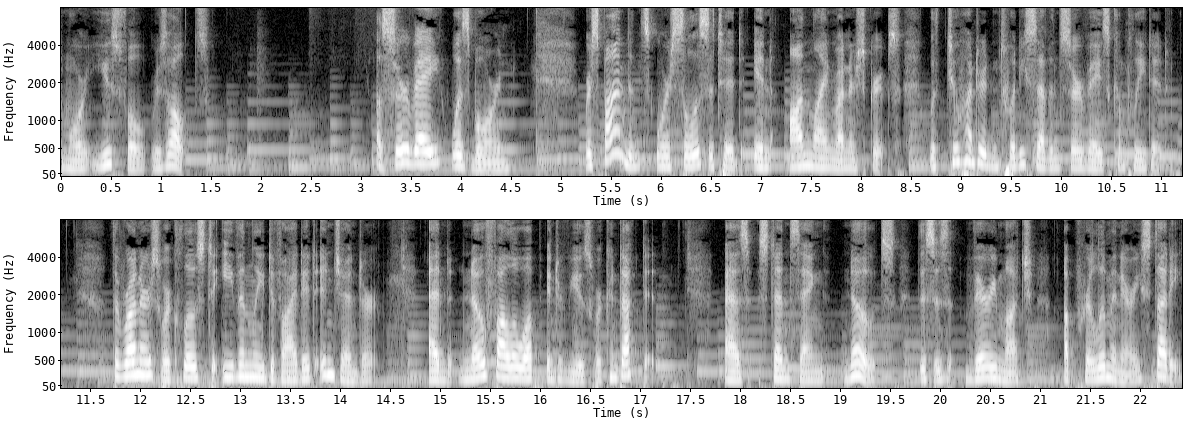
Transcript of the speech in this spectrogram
more useful results. A survey was born. Respondents were solicited in online runners groups, with 227 surveys completed. The runners were close to evenly divided in gender, and no follow up interviews were conducted. As Stenseng notes, this is very much a preliminary study.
